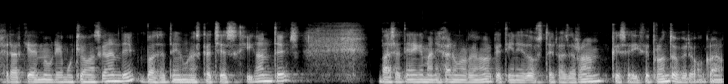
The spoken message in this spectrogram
jerarquía de memoria mucho más grande, vas a tener unas caches gigantes, vas a tener que manejar un ordenador que tiene dos teras de RAM, que se dice pronto, pero claro,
